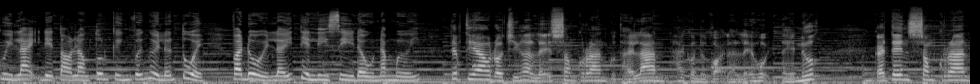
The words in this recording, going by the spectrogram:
quỳ lạy để tỏ lòng tôn kính với người lớn tuổi và đổi lấy tiền lì xì đầu năm mới. Tiếp theo đó chính là lễ Songkran của Thái Lan hay còn được gọi là lễ hội té nước. Cái tên Songkran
